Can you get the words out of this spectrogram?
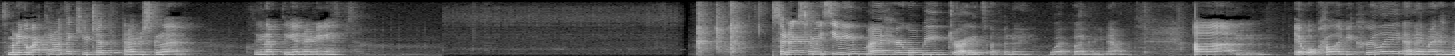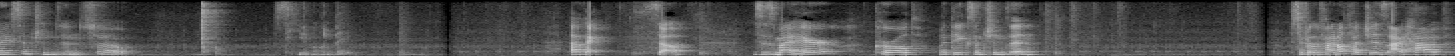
so I'm gonna go back in with a Q-tip and I'm just gonna clean up the underneath. So next time you see me, my hair will be dry. It's up in a wet bun right now. Um, it will probably be curly and I might have my extensions in, so see you in a little bit. Okay, so this is my hair curled with the extensions in. So for the final touches, I have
